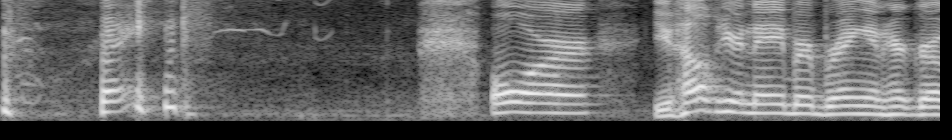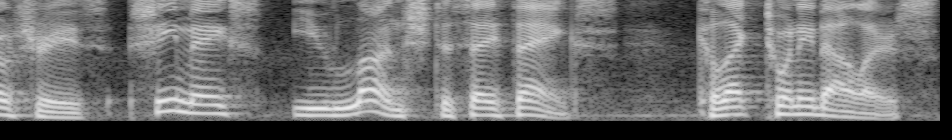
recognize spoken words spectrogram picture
right? or you help your neighbor bring in her groceries. She makes you lunch to say thanks. Collect twenty dollars.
